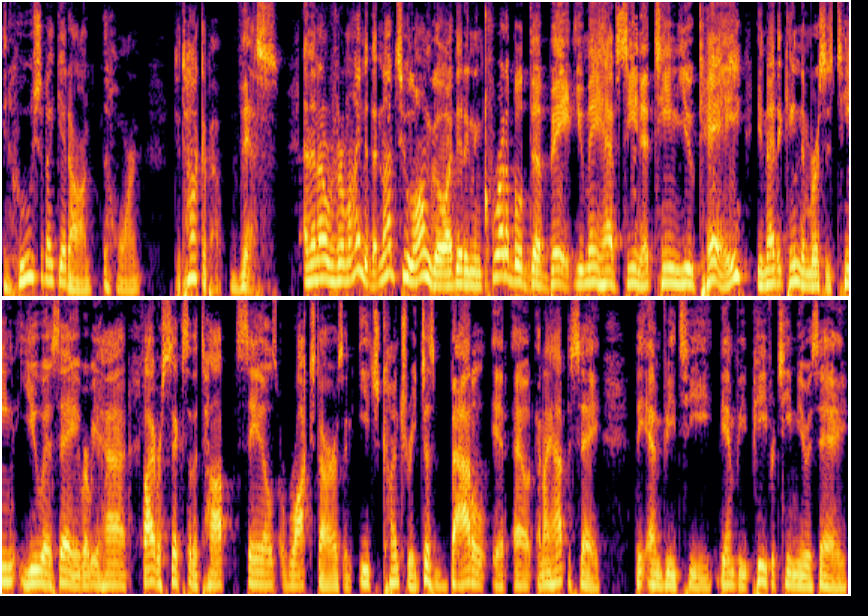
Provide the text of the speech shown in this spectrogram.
And who should I get on the horn to talk about this. And then I was reminded that not too long ago, I did an incredible debate. You may have seen it Team UK, United Kingdom versus Team USA, where we had five or six of the top sales rock stars in each country just battle it out. And I have to say, the MVT, the MVP for Team USA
